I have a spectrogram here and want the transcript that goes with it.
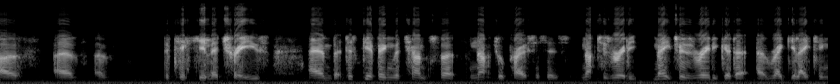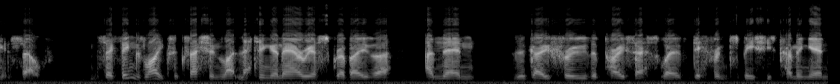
of, of, of particular trees, um, but just giving the chance for natural processes. Nature's really, nature is really good at, at regulating itself. So things like succession, like letting an area scrub over and then go through the process with different species coming in,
